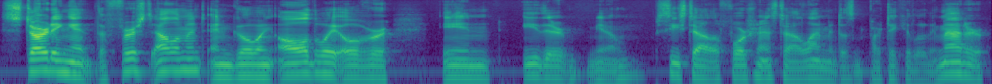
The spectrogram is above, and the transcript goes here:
starting at the first element and going all the way over in either you know C style or Fortran style alignment doesn't particularly matter.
